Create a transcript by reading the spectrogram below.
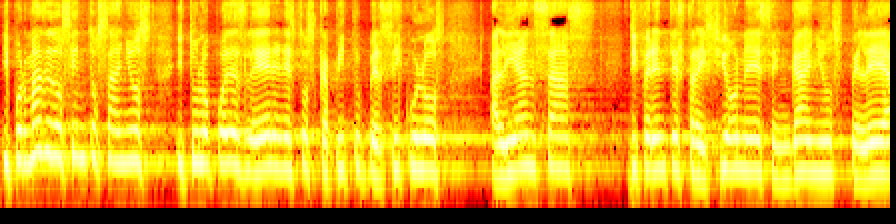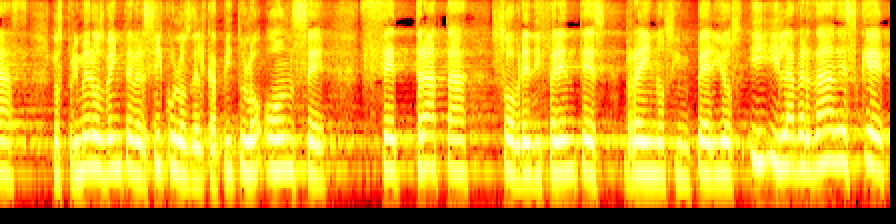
Y por más de 200 años, y tú lo puedes leer en estos capítulos, versículos, alianzas, diferentes traiciones, engaños, peleas. Los primeros 20 versículos del capítulo 11 se trata sobre diferentes reinos, imperios. Y, la verdad es que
